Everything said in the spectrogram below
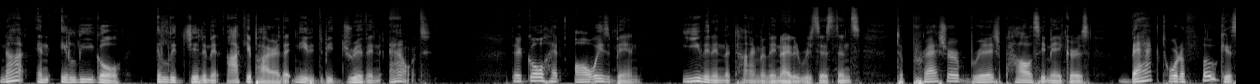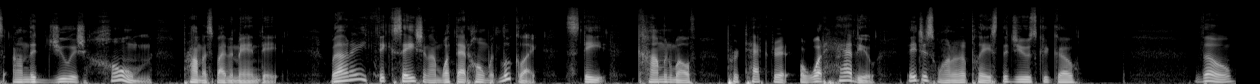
not an illegal, illegitimate occupier that needed to be driven out. Their goal had always been, even in the time of the United Resistance, to pressure British policymakers back toward a focus on the Jewish home promised by the mandate, without any fixation on what that home would look like state, commonwealth, protectorate, or what have you. They just wanted a place the Jews could go. Though,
